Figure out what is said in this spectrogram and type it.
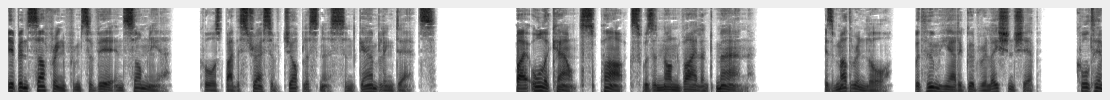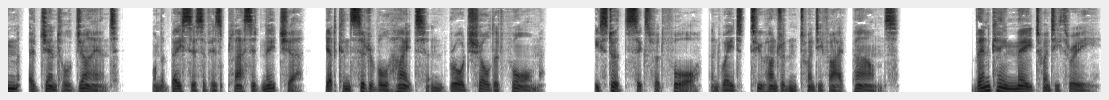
He had been suffering from severe insomnia caused by the stress of joblessness and gambling debts. By all accounts, Parks was a non-violent man. His mother in law, with whom he had a good relationship, called him a gentle giant on the basis of his placid nature yet considerable height and broad-shouldered form. He stood six foot four and weighed 225 pounds. Then came May 23.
